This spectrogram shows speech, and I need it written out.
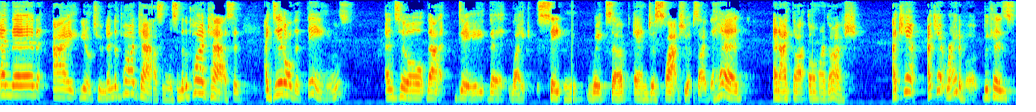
And then I, you know, tuned into the podcast and listened to the podcast, and I did all the things until that day that like Satan wakes up and just slaps you upside the head. And I thought, oh my gosh, I can't, I can't write a book because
